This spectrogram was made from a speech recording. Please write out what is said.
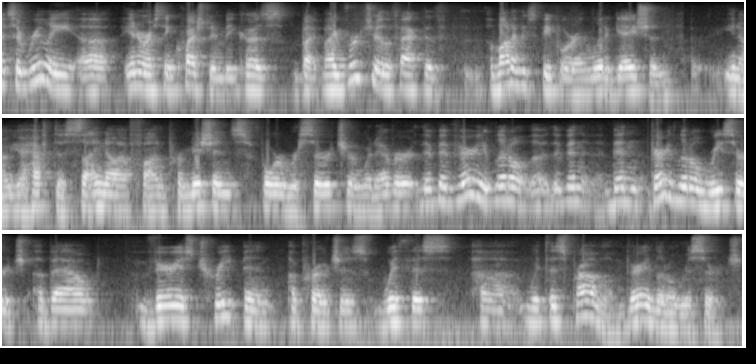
it's a really uh, interesting question because by, by virtue of the fact that a lot of these people are in litigation, you know, you have to sign off on permissions for research or whatever. There've been very little. Uh, there've been been very little research about various treatment approaches with this uh, with this problem. Very little research.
